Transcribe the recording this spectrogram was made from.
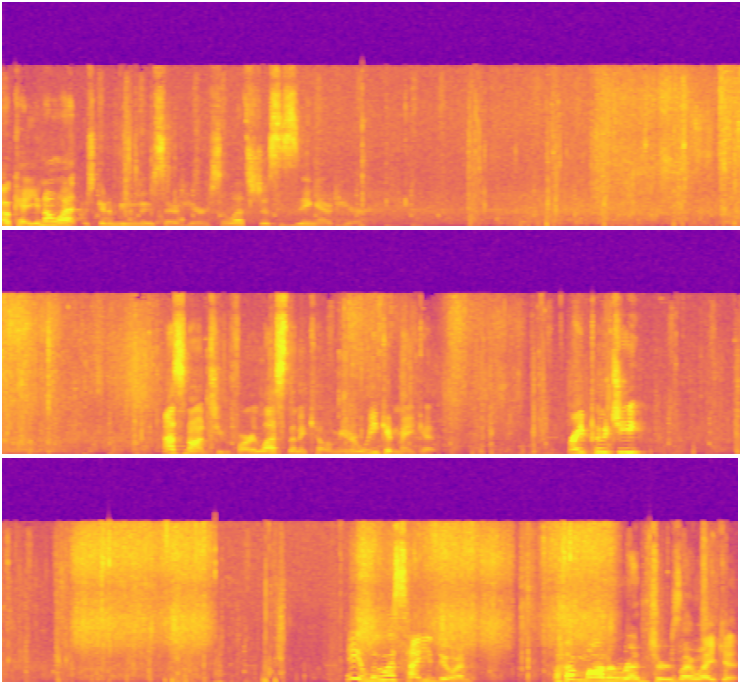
Okay, you know what? There's gonna be moose out here, so let's just zing out here. That's not too far, less than a kilometer. We can make it. Right, Poochie? Hey, Lewis, how you doing? Modern Wrenchers, I like it.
